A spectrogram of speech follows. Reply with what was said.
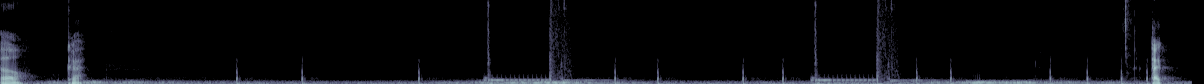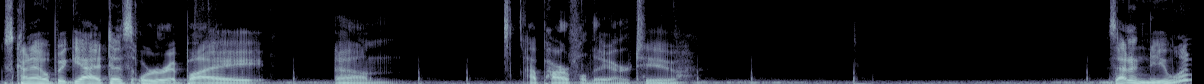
Oh, okay. I was kind of hoping, yeah, it does order it by um, how powerful they are, too. Is that a new one?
